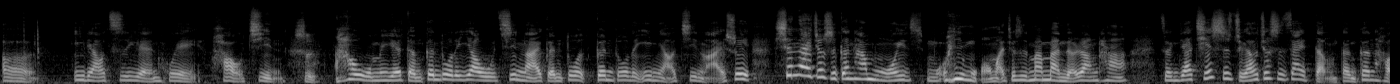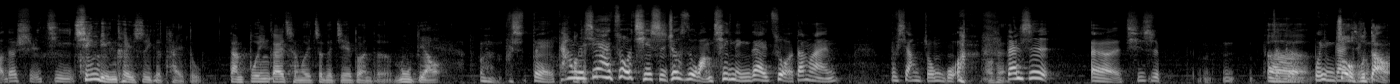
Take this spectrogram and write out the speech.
呃。医疗资源会耗尽，是，然后我们也等更多的药物进来，更多更多的疫苗进来，所以现在就是跟他磨一磨一磨嘛，就是慢慢的让它增加。其实主要就是在等等更好的时机。清零可以是一个态度，但不应该成为这个阶段的目标。嗯，不是，对他们现在做其实就是往清零在做，当然不像中国，但是呃，其实嗯。呃，不应该做不到，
